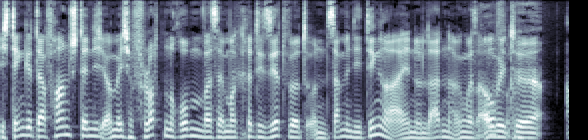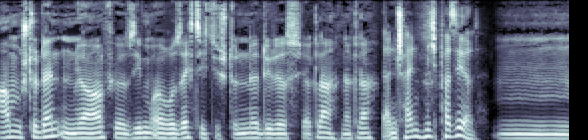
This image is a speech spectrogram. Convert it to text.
Ich denke, da fahren ständig irgendwelche Flotten rum, was ja immer kritisiert wird und sammeln die Dinger ein und laden da irgendwas auf. Bitte armen Studenten, ja, für 7,60 Euro die Stunde, die das, ja klar, na klar. Anscheinend nicht passiert. Mm,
